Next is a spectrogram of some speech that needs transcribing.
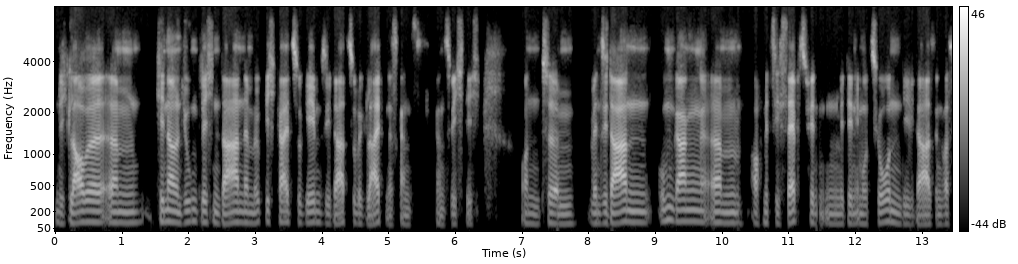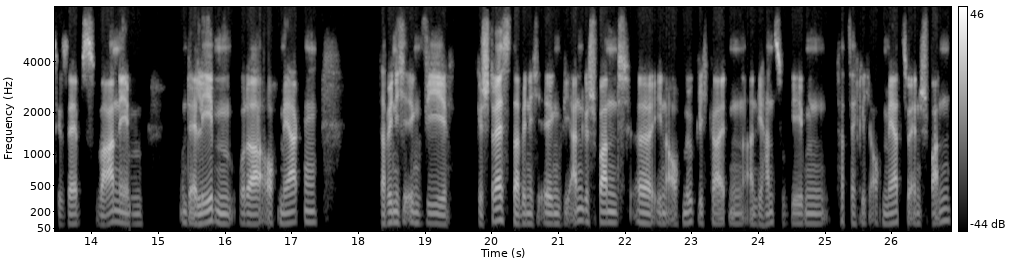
Und ich glaube, ähm, Kindern und Jugendlichen da eine Möglichkeit zu geben, sie da zu begleiten, ist ganz, ganz wichtig. Und ähm, wenn sie da einen Umgang ähm, auch mit sich selbst finden, mit den Emotionen, die da sind, was sie selbst wahrnehmen und erleben oder auch merken, da bin ich irgendwie gestresst, da bin ich irgendwie angespannt, äh, ihnen auch Möglichkeiten an die Hand zu geben, tatsächlich auch mehr zu entspannen,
